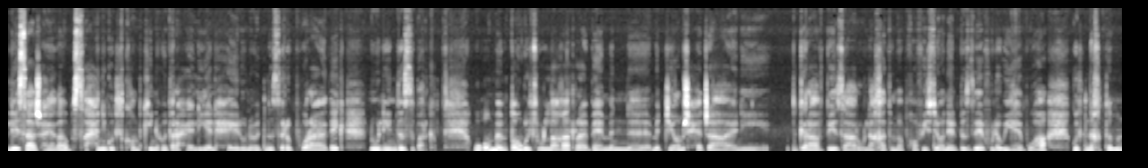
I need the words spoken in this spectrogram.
lissage هذا. بصح راني قلت لكم كي نعود راح عليا الحال ونعود نزرب ورا هذاك نولي ندز برك. و ميم طون قلت والله غير باه ما تجيهمش حاجة يعني grave bizarre ولا خدمة professionnelle بزاف ولا يهابوها قلت نخدم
